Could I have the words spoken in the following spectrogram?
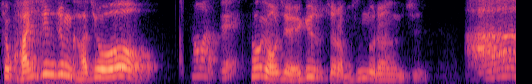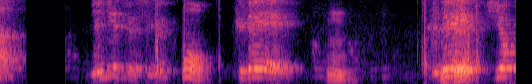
좀 관심 좀 가져. 형한테? 형이 어제 얘기해줬잖아. 무슨 노래 하는지. 아, 얘기했죠, 지금? 어. 그대, 응. 그대 그대? 기억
